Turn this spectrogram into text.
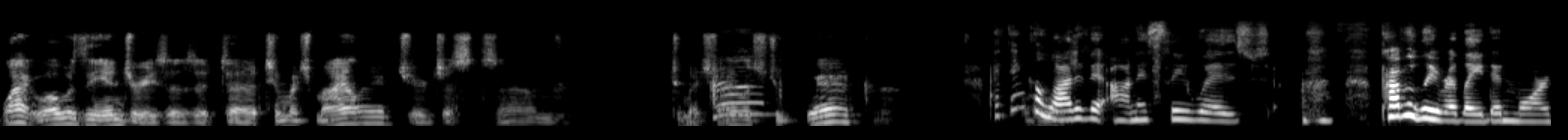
Why? What was the injuries? Is it uh, too much mileage, or just um, too much mileage Um, too quick? I think a lot of it honestly was probably related more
